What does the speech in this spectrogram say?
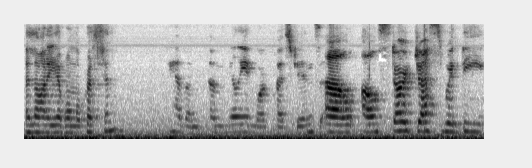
Alana, you have one more question? I have a, a million more questions. I'll, I'll start just with the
